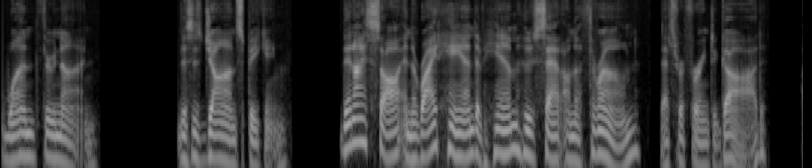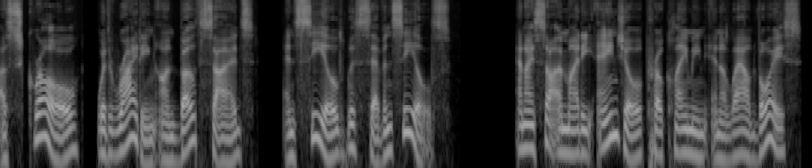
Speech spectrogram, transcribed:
1 through 9. This is John speaking. Then I saw in the right hand of him who sat on the throne, that's referring to God, a scroll with writing on both sides and sealed with seven seals. And I saw a mighty angel proclaiming in a loud voice,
